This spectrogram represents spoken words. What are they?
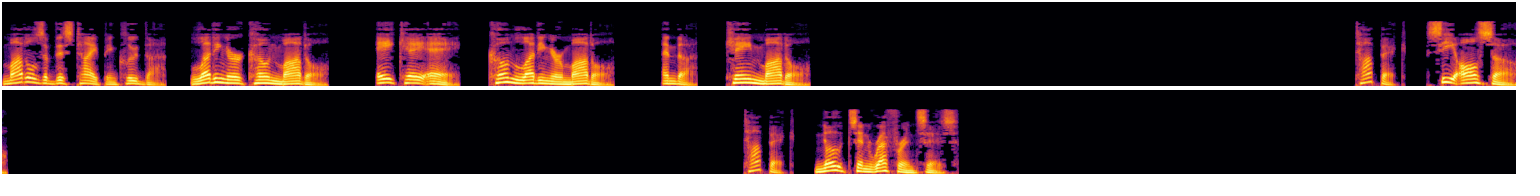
Models of this type include the Luttinger-Kohn model, aka Kohn-Luttinger model, and the Kane model. Topic See also Topic: Notes and references.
